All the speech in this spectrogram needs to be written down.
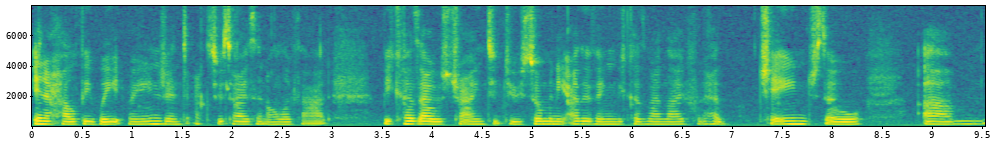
in a healthy weight range and to exercise and all of that because I was trying to do so many other things because my life had changed so um,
